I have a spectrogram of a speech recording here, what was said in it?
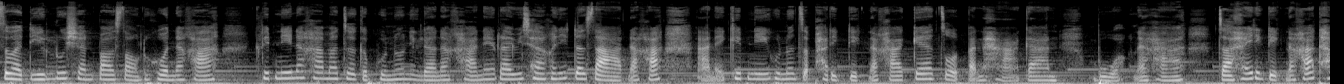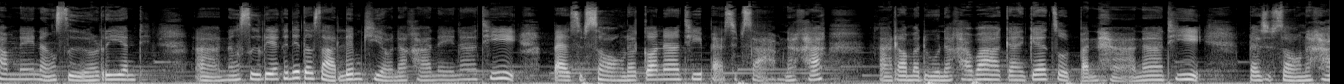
สวัสดีลูกชั้นป .2 ทุกคนนะคะ คลิปนี้นะคะมาเจอกับคุณนุ่นอีกแล้วนะคะ ในรายวิชาคณิตศาสตร์นะคะอ่าในคลิปนี้คุณนุ่นจะพาเด็กๆนะคะ แก้โจทย์ปัญหาการบวกนะคะ จะให้เด็กๆนะคะทำในหนังสือเรียนหนังสือเรียนคณิตศาสตร์เล่มเขียวนะคะ ในหน้าที่ 82 และก็หน้าที่ 83 นะคะเรามาดูนะคะว่าการแก้โจทย์ปัญหาหน้าที่ 82 นะคะ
